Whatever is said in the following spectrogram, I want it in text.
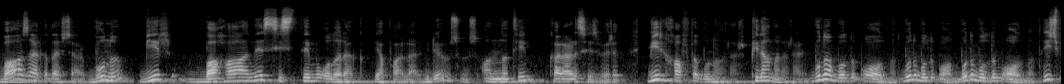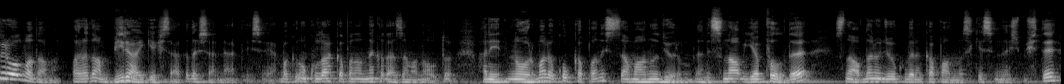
Bazı arkadaşlar bunu bir bahane sistemi olarak yaparlar biliyor musunuz? Anlatayım kararı siz verin. Bir hafta bunu arar. Plan arar. Buna buldum o olmadı. Bunu buldum o olmadı. Bunu buldum o olmadı. Hiçbiri olmadı ama. Aradan bir ay geçti arkadaşlar neredeyse ya. Bakın okullar kapanan ne kadar zaman oldu? Hani normal okul kapanış zamanı diyorum. Hani sınav yapıldı. Sınavdan önce okulların kapanması kesinleşmişti.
